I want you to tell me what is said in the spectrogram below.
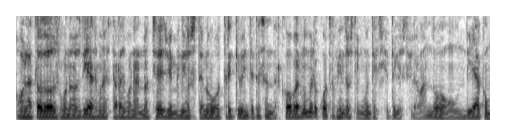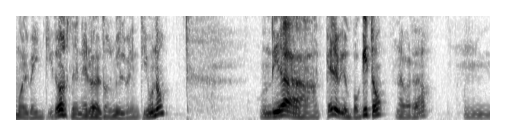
Hola a todos, buenos días, buenas tardes, buenas noches, bienvenidos a este nuevo Trek 23 Undercover número 457 que estoy grabando un día como el 22 de enero del 2021. Un día que ha llovido un poquito, la verdad, mm,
